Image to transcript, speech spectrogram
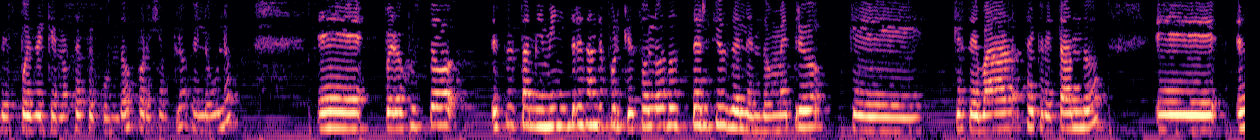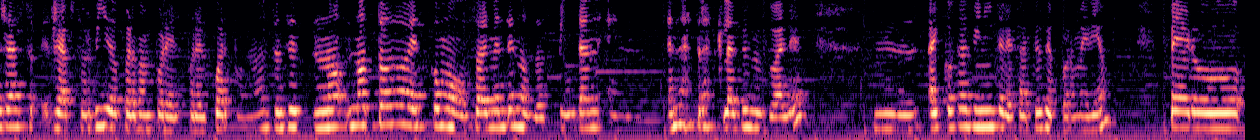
después de que no se fecundó, por ejemplo, el óvulo. Eh, pero justo esto es también bien interesante porque solo dos tercios del endometrio que, que se va secretando eh, es reabsorbido, perdón, por el, por el cuerpo, ¿no? Entonces, no, no todo es como usualmente nos los pintan en, nuestras clases usuales. Mm, hay cosas bien interesantes de por medio, pero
